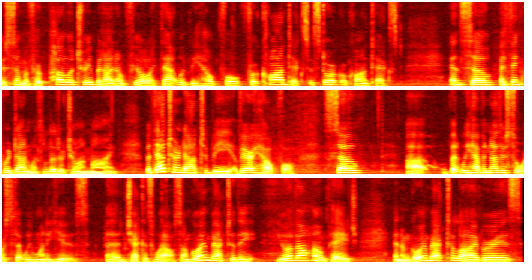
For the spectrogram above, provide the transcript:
There's some of her poetry, but I don't feel like that would be helpful for context, historical context. And so I think we're done with literature online. But that turned out to be very helpful. So, uh, but we have another source that we want to use uh, and check as well. So I'm going back to the U of L homepage, and I'm going back to libraries,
